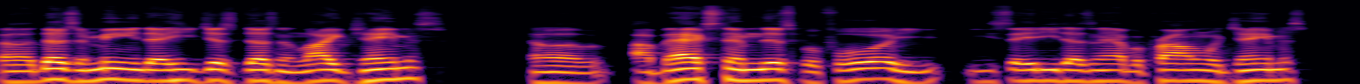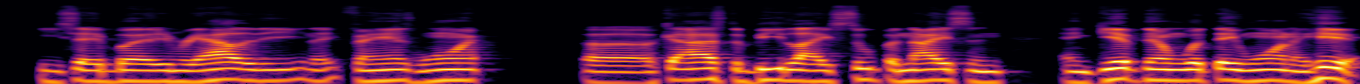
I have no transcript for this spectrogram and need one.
uh, doesn't mean that he just doesn't like Jameis. Uh, I've asked him this before. He he said he doesn't have a problem with Jameis. He said, but in reality, like, fans want uh, guys to be like super nice and and give them what they want to hear.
